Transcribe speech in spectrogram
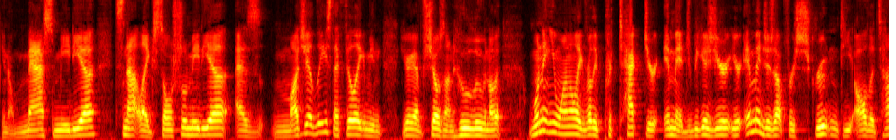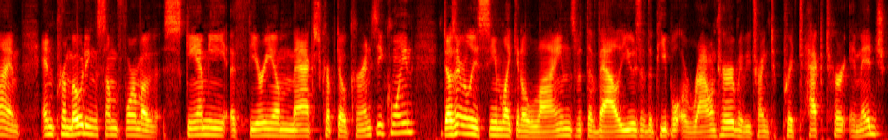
you know mass media it's not like social media as much at least i feel like i mean you have shows on hulu and all that wouldn't you want to like really protect your image? Because your your image is up for scrutiny all the time and promoting some form of scammy ethereum max cryptocurrency coin doesn't really seem like it aligns with the values of the people around her maybe trying to protect her image.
